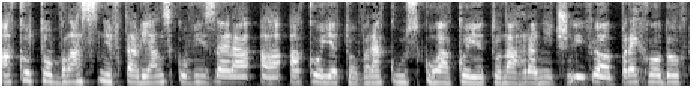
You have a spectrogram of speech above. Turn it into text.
ako to vlastne v Taliansku vyzerá a ako je to v Rakúsku, ako je to na hraničných e, prechodoch.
